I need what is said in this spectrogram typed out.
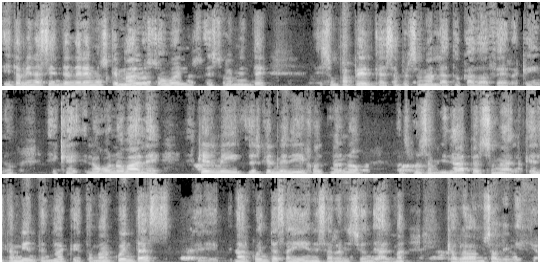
Y también así entenderemos que malos o buenos es solamente es un papel que a esa persona le ha tocado hacer aquí, ¿no? Y que luego no vale, que él me hizo, es que él me dijo, no, no, responsabilidad personal, que él también tendrá que tomar cuentas, eh, dar cuentas ahí en esa revisión de alma que hablábamos al inicio.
